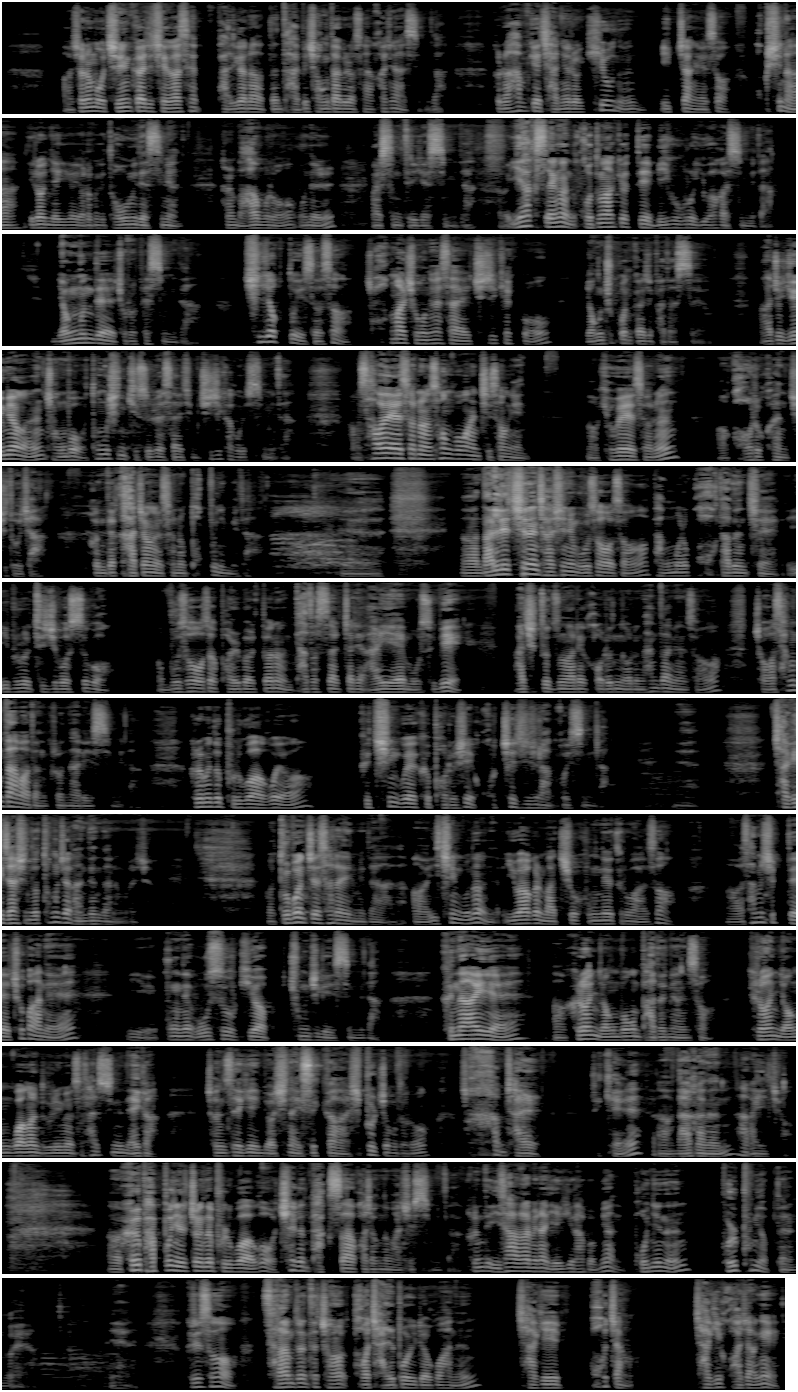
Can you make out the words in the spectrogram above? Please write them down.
어, 저는 뭐 지금까지 제가 발견한 어떤 답이 정답이라고 생각하지는 않습니다. 그러나 함께 자녀를 키우는 입장에서 혹시나 이런 얘기가 여러분에게 도움이 됐으면 하는 마음으로 오늘 말씀드리겠습니다. 이 학생은 고등학교 때 미국으로 유학 갔습니다. 명문대 졸업했습니다. 실력도 있어서 정말 좋은 회사에 취직했고 영주권까지 받았어요. 아주 유명한 정보 통신 기술 회사에 지금 취직하고 있습니다. 어, 사회에서는 성공한 지성인, 어, 교회에서는 어, 거룩한 지도자, 그런데 가정에서는 폭군입니다. 예. 어, 난리치는 자신이 무서워서 방문을 콕 닫은 채 이불을 뒤집어 쓰고 어, 무서워서 벌벌 떠는 다섯 살짜리 아이의 모습이 아직도 눈알에 거른거른 한다면서 저와 상담하던 그런 날이 있습니다. 그럼에도 불구하고요, 그 친구의 그 버릇이 고쳐지질 않고 있습니다. 예. 자기 자신도 통제가 안 된다는 거죠. 어, 두 번째 사례입니다. 어, 이 친구는 유학을 마치고 국내에 들어와서 어, 30대 초반에 이 국내 우수 기업 중직에 있습니다. 그 나이에 어, 그런 연봉을 받으면서 그런 영광을 누리면서 살 수 있는 내가 전 세계에 몇이나 있을까 싶을 정도로 참 잘 이렇게 어, 나가는 아이죠. 어, 그 바쁜 일정에도 불구하고 최근 박사 과정도 마쳤습니다. 그런데 이 사람이랑 얘기를 해보면 본인은 볼품이 없다는 거예요. 예. 그래서 사람들한테 더 잘 보이려고 하는 자기 포장, 자기 과장에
